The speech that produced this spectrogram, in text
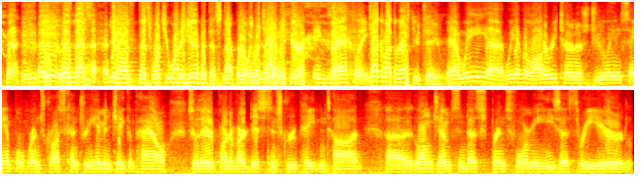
and, and that's you know that's, that's what you want to hear, but that's not really what you want to hear. Exactly. Talk about the rest of your team. Yeah, we uh, we have a lot of returners. Julian Sample runs cross country. Him and Jacob Howe, so they're part of our distance group. Hayden Todd, uh, long jumps and does sprints for me. He's a three-year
